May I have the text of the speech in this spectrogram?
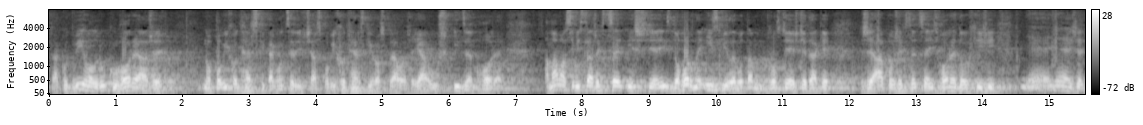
ako dvihol ruku hore a že no po východnársky, tak on celý čas po východnársky rozprával, že ja už idem hore. A mama si myslela, že chce ešte ísť do hornej izby, lebo tam proste ešte také, že apo, že chce ísť hore do chyži. Nie, nie, že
